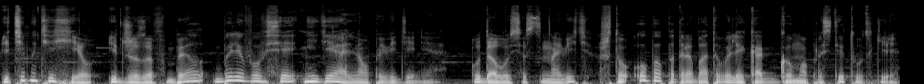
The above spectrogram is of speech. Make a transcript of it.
И Тимоти Хилл, и Джозеф Белл были вовсе не идеального поведения. Удалось установить, что оба подрабатывали как гомопроститутки,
